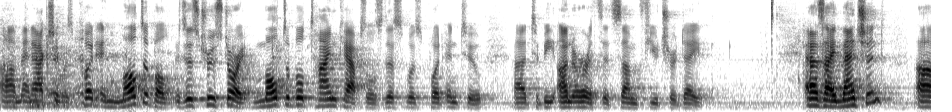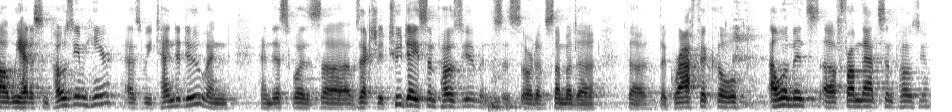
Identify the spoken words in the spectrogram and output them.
um, and actually was put in multiple, this is true story, multiple time capsules this was put into uh, to be unearthed at some future date. As I mentioned, uh, we had a symposium here, as we tend to do, and, and this was, uh, was actually a two-day symposium, and this is sort of some of the, the, the graphical elements uh, from that symposium.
